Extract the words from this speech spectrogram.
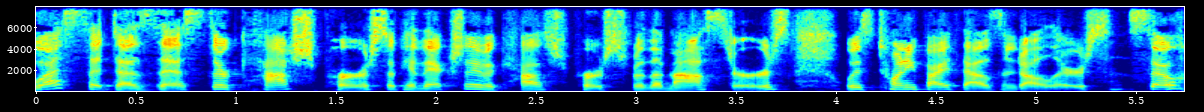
US that does this. Their cash purse, okay, they actually have a cash purse for the masters, was $25,000. So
